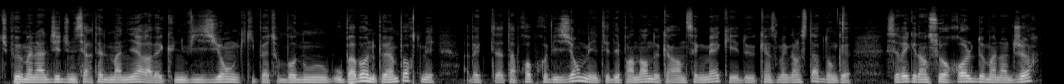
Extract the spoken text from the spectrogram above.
tu peux manager d'une certaine manière avec une vision qui peut être bonne ou, pas bonne, peu importe, mais avec ta, propre vision, mais tu es dépendant de 45 mecs et de 15 mecs dans le staff. Donc euh, c'est vrai que dans ce rôle de manager,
